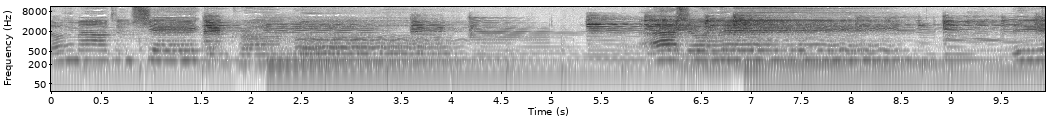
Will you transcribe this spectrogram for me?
the mountains shake and crumble at your name. The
